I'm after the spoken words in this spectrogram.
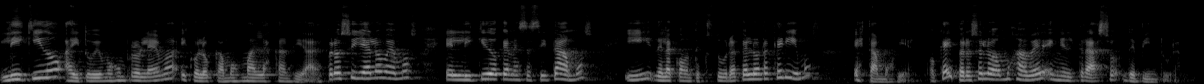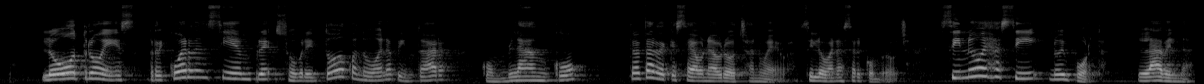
líquido, ahí tuvimos un problema y colocamos mal las cantidades. Pero si ya lo vemos, el líquido que necesitamos y de la contextura que lo requerimos, estamos bien, ¿ok? Pero eso lo vamos a ver en el trazo de pintura. Lo otro es, recuerden siempre, sobre todo cuando van a pintar con blanco, tratar de que sea una brocha nueva, si lo van a hacer con brocha. Si no es así, no importa, lávenla,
